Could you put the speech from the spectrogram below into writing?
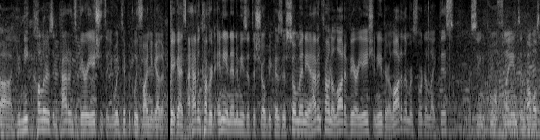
uh, unique colors and patterns and variations that you wouldn't typically find together. Okay guys, I haven't covered any anemones at the show because there's so many. I haven't found a lot of variation either. A lot of them are sort of like this. We're seeing cool flames and bubbles.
